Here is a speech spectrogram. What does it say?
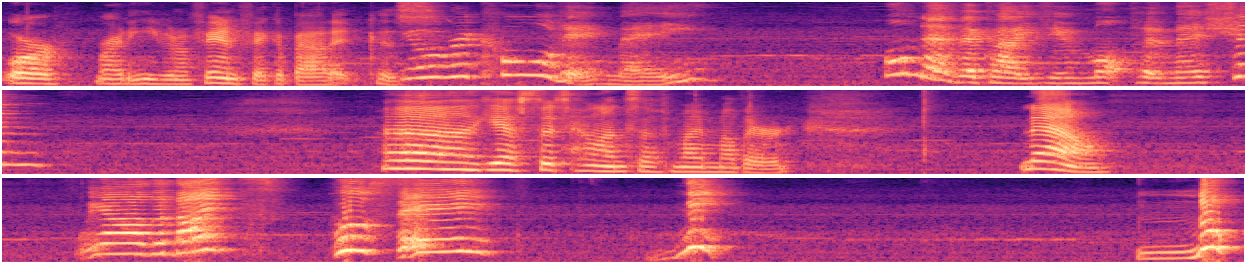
Or writing even a fanfic about it, because. You're recording me? I never gave you my permission. Ah, yes, the talents of my mother. Now, We are the knights who say no!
